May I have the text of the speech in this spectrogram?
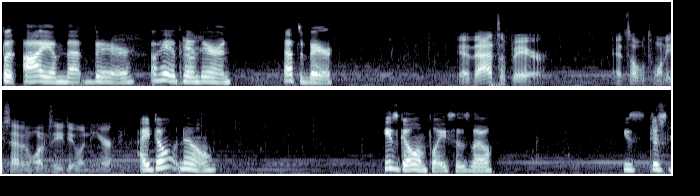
But I am that bear. Oh, hey, a No, Pandaren. That's a bear. yeah, that's a bear. It's level 27. What is he doing here? I don't know. He's going places, though. He's just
